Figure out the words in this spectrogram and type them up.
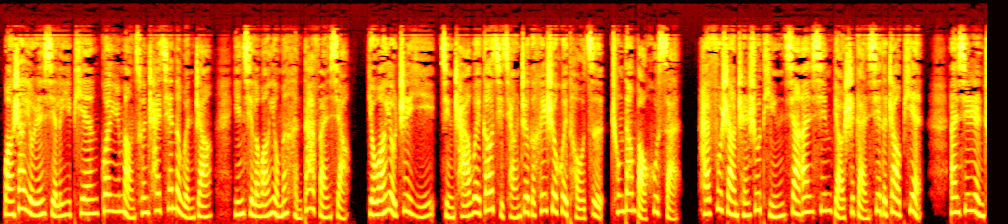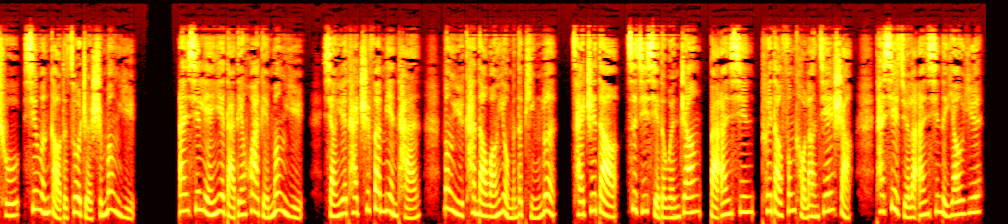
网上有人写了一篇关于莽村拆迁的文章，引起了网友们很大反响。有网友质疑警察为高启强这个黑社会头子充当保护伞，还附上陈淑婷向安心表示感谢的照片。安心认出新闻稿的作者是孟雨，安心连夜打电话给孟雨，想约他吃饭面谈。孟雨看到网友们的评论，才知道自己写的文章把安心推到风口浪尖上，他谢绝了安心的邀约。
